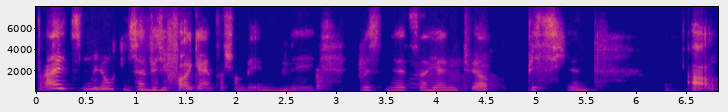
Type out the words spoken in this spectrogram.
13 Minuten sollen wir die Folge einfach schon beenden. Nee, wir müssen jetzt noch irgendwie ein bisschen auf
